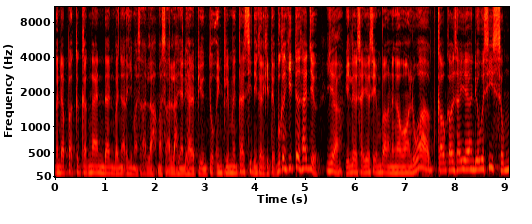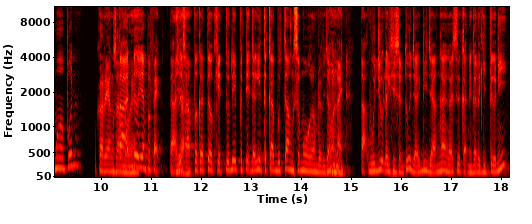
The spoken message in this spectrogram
mendapat kekangan dan banyak lagi masalah-masalah yang dihadapi untuk implementasi di negara kita. Bukan kita saja. Ya. Yeah. Bila saya sembang dengan orang luar, kawan-kawan saya yang di overseas semua pun perkara yang sama. Tak ada ya. yang perfect. Tak ada yeah. siapa kata okay today petik jari tekan butang semua orang boleh belajar mm. online. Tak wujud lagi sistem tu. Jadi jangan rasa kat negara kita ni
